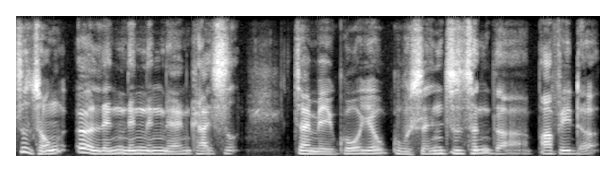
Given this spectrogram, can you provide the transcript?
自从二零零零年开始，在美国有股神之称的巴菲特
